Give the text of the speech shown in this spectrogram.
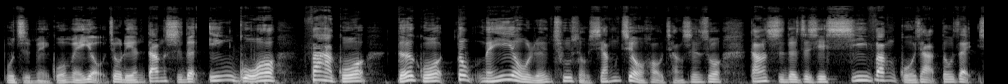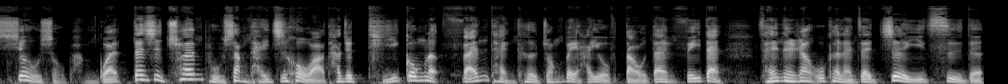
不止美国没有，就连当时的英国、法国。德国都没有人出手相救后，强生说，当时的这些西方国家都在袖手旁观。但是川普上台之后啊，他就提供了反坦克装备，还有导弹、飞弹，才能让乌克兰在这一次的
